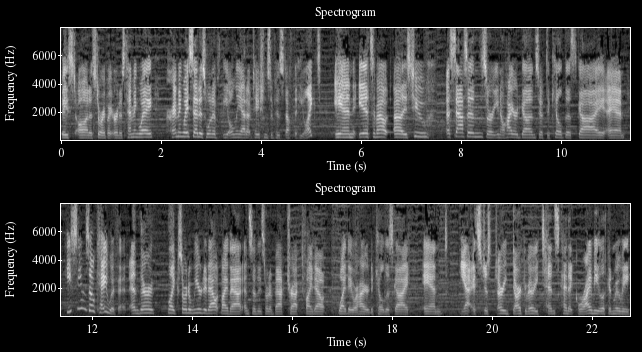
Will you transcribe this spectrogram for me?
based on a story by Ernest Hemingway. Hemingway said is one of the only adaptations of his stuff that he liked, and it's about uh, these two assassins or you know hired guns who have to kill this guy, and he seems okay with it, and they're like sort of weirded out by that, and so they sort of backtrack to find out why they were hired to kill this guy, and yeah, it's just very dark, very tense, kind of grimy looking movie.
